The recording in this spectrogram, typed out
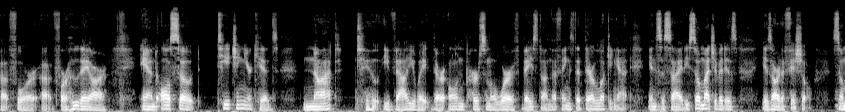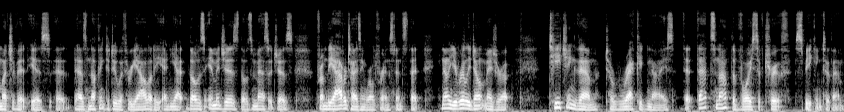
uh, for uh, for who they are, and also teaching your kids not to evaluate their own personal worth based on the things that they're looking at in society. So much of it is is artificial. So much of it is uh, has nothing to do with reality, and yet those images, those messages from the advertising world, for instance, that you know you really don't measure up. Teaching them to recognize that that's not the voice of truth speaking to them.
